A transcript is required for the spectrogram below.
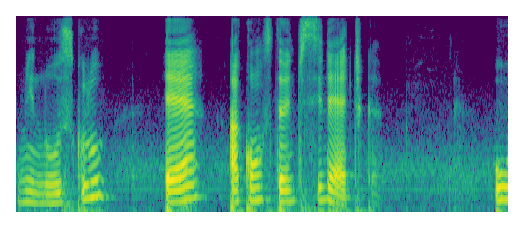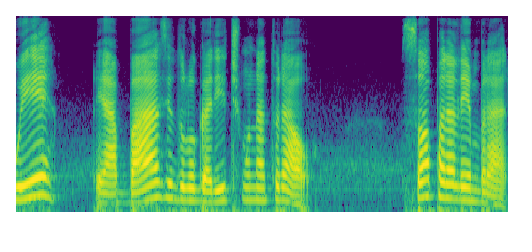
minúsculo é a constante cinética. O E é a base do logaritmo natural. Só para lembrar,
